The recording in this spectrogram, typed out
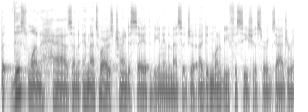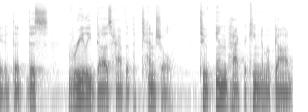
But this one has, and, and that's why I was trying to say at the beginning of the message, I didn't want to be facetious or exaggerated, that this really does have the potential to impact the kingdom of God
